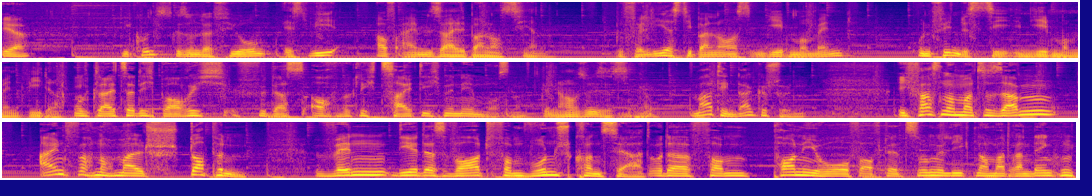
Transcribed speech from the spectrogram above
Ja. Die Kunst gesunder Führung ist wie auf einem Seil balancieren. Du verlierst die Balance in jedem Moment und findest sie in jedem Moment wieder. Und gleichzeitig brauche ich für das auch wirklich Zeit, die ich mir nehmen muss. Ne? Genau so ist es. Ja. Martin, Dankeschön. Ich fasse nochmal zusammen. Einfach nochmal stoppen wenn dir das Wort vom Wunschkonzert oder vom Ponyhof auf der Zunge liegt, nochmal dran denken.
